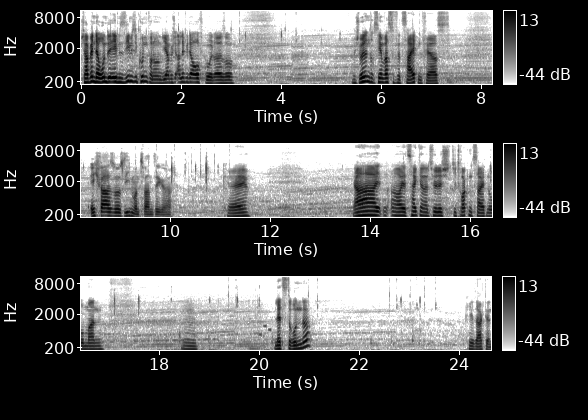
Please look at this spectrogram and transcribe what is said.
Ich habe in der Runde eben sieben Sekunden verloren und die habe ich alle wieder aufgeholt, also. Mich würde interessieren, was du für Zeiten fährst. Ich war so 27er. Okay. Ja, oh, jetzt zeigt er natürlich die Trockenzeiten oben an. Hm. Letzte Runde. Okay, sagt er.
